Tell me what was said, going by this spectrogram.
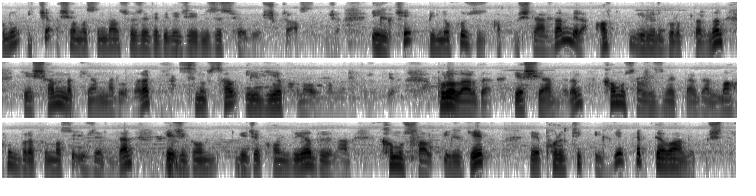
bunun iki aşamasından söz edebileceğimizi söylüyor Şükrü Aslan Hoca. İlki 1960'lardan beri alt gelir gruplarının yaşam mekanları olarak sınıfsal ilgiye konu olmaları buralarda yaşayanların kamusal hizmetlerden mahrum bırakılması üzerinden gece, gece konduya duyulan kamusal ilgi, e, politik ilgi hep devam etmiştir.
